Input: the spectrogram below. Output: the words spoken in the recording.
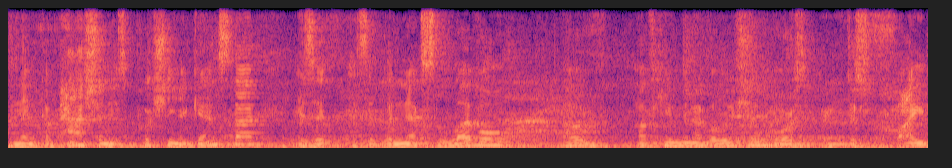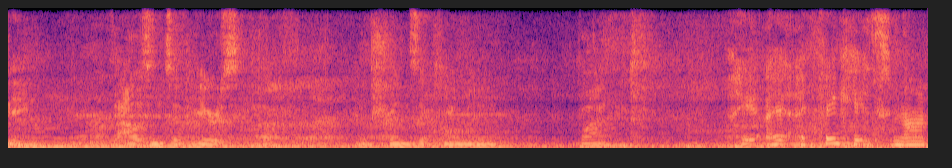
And then compassion is pushing against that. Is it is it the next level of, of human evolution, or is are you just fighting thousands of years of intrinsic human violence? I, I, I think it's not.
